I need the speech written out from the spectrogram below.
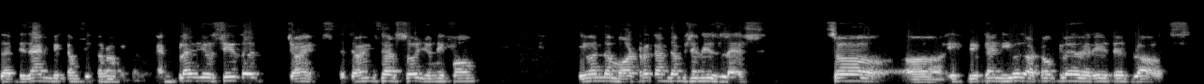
the design becomes economical. And plus, you see the joints. The joints are so uniform. Even the mortar consumption is less. So, uh, if you can use autoclave aerated blocks,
